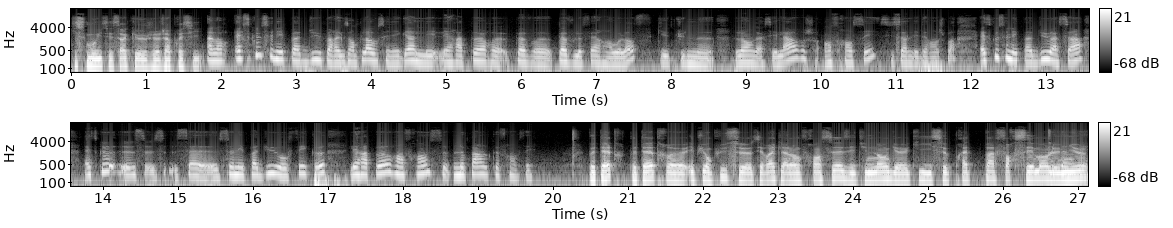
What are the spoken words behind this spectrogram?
qui se mouillent. C'est ça que j'apprécie. Alors, est-ce que ce n'est pas dû, par exemple, là au Sénégal, les, les rappeurs euh, peuvent, euh, peuvent le faire en Wolof, qui est une euh, langue assez large, en français, si ça ne les dérange pas? Est-ce que ce n'est pas dû à ça? Est-ce que euh, ce, ce- ce- ce n'est pas dû au fait que les rappeurs en France ne parlent que français? Peut-être, peut-être. et puis en plus, c'est vrai que la langue française est une langue qui se prête pas forcément le Tout mieux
